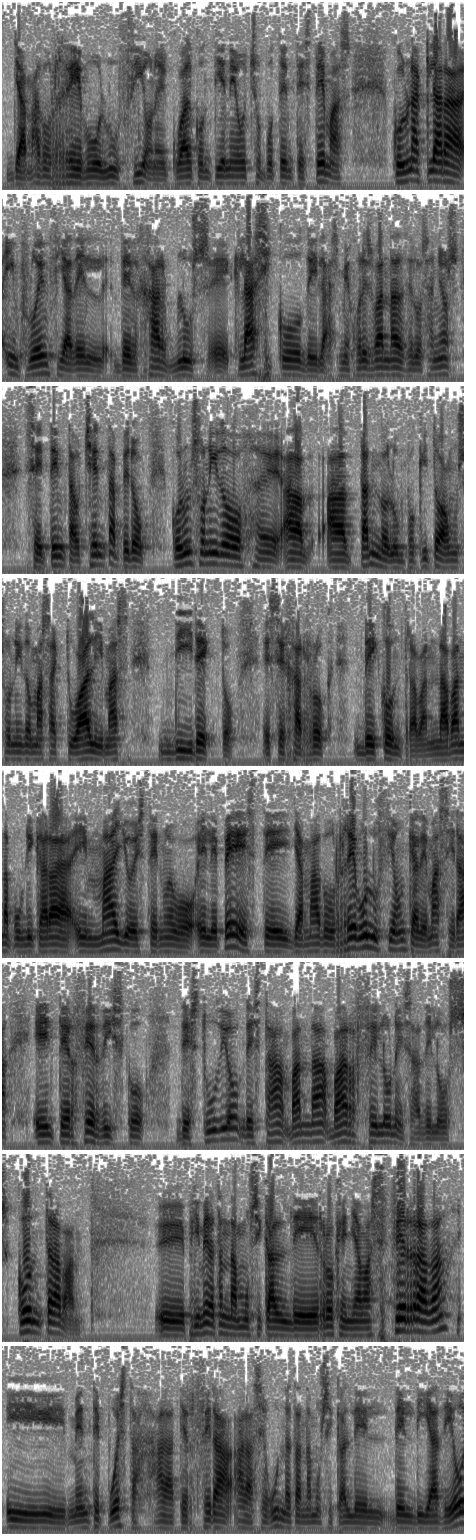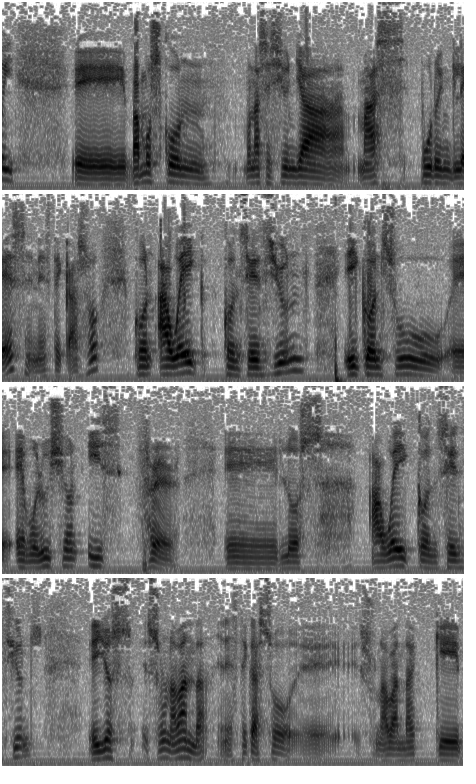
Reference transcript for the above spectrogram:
llamado Revolución, el cual contiene ocho potentes temas, con una clara influencia del, del hard blues eh, clásico, de las mejores bandas de los años 70-80, pero con un sonido, eh, adaptándolo un poquito a un sonido más actual y más directo, ese hard rock de Contraband. La banda publicará en mayo este nuevo LP, este llamado Revolución, que además será el tercer disco de estudio de esta banda barcelonesa, de los Contraband. Eh, primera tanda musical de rock en llamas cerrada y mente puesta a la tercera, a la segunda tanda musical del, del día de hoy. Eh, vamos con una sesión ya más puro inglés en este caso, con Awake Consensus y con su eh, Evolution is Fair. los Awake Consensus, ellos son una banda, en este caso es una banda que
